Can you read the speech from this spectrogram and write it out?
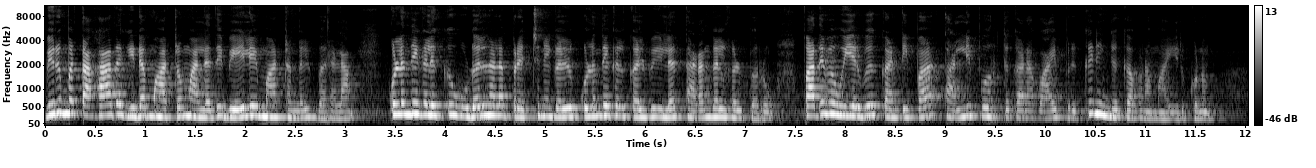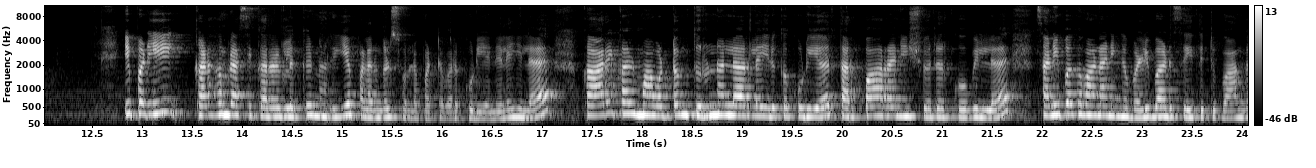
விரும்பத்தகாத இடமாற்றம் அல்லது வேலை மாற்றங்கள் வரலாம். குழந்தைகளுக்கு உடல்நல பிரச்சனைகள் குழந்தைகள் கல்வியில் தடங்கல்கள் வரும். பதவி உயர்வு கண்டிப்பாக கண்டிப்பாக தள்ளி போகிறதுக்கான வாய்ப்பு இருக்குது நீங்கள் கவனமாக இருக்கணும். இப்படி கடகம் ராசிக்காரர்களுக்கு நிறைய பலன்கள் சொல்லப்பட்டு வரக்கூடிய நிலையில் காரைக்கால் மாவட்டம் திருநள்ளாறில் இருக்கக்கூடிய தர்பாரணீஸ்வரர் கோவிலில் சனி பகவானை நீங்கள் வழிபாடு செய்துட்டு வாங்க.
